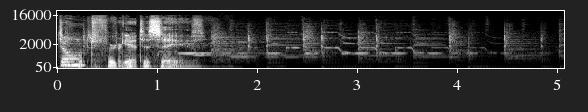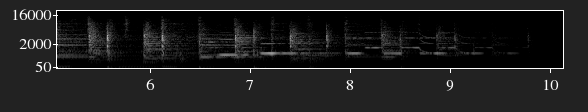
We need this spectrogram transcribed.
Don't forget to save.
